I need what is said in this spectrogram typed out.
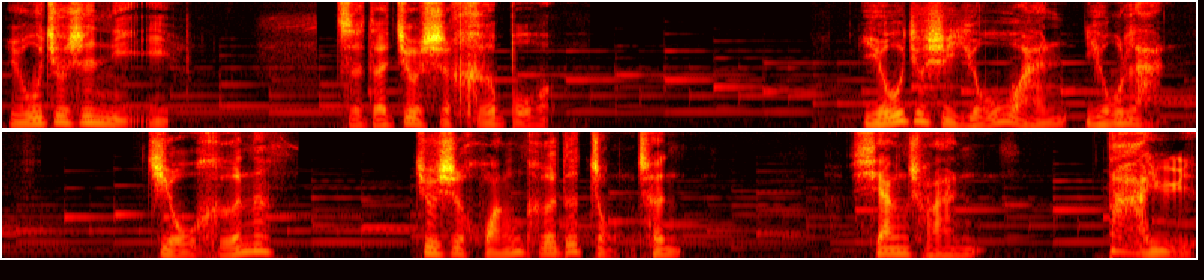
汝就是你，指的就是河伯。游就是游玩游览，九河呢，就是黄河的总称。相传大禹。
